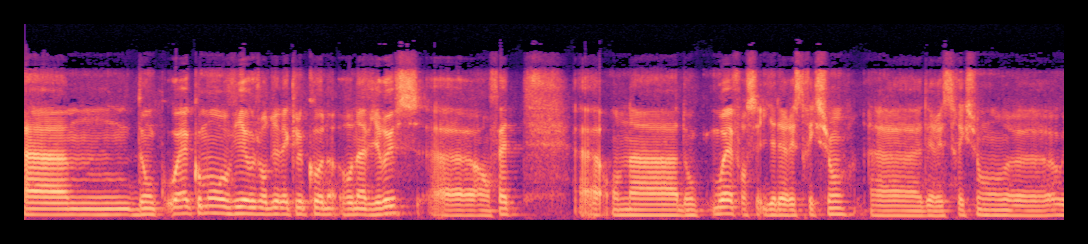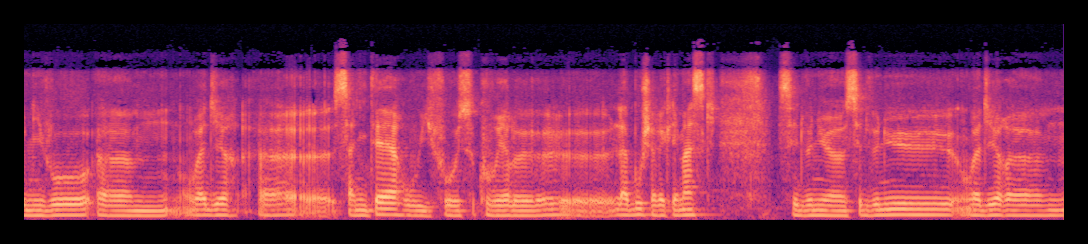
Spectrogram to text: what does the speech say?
Euh, donc, ouais, comment on vit aujourd'hui avec le coronavirus? Euh, En fait, euh, on a donc, ouais, il y a des restrictions, euh, des restrictions euh, au niveau, euh, on va dire, euh, sanitaire, où il faut se couvrir le, la bouche avec les masques. C'est devenu, euh, c'est devenu, on va dire, euh,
